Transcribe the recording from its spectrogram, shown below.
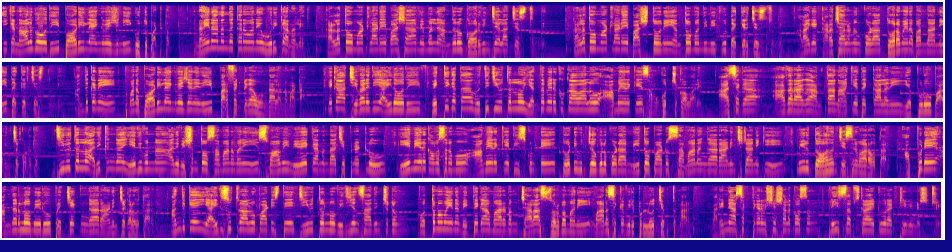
ఇక నాలుగవది బాడీ లాంగ్వేజ్ని గుర్తుపట్టడం. నయనానందకరం అనే ఊరికి అనలేదు. కళ్ళతో మాట్లాడే భాష మిమ్మల్ని అందరూ గౌరవించేలా చేస్తుంది. కళ్ళతో మాట్లాడే భాషతోనే ఎంతోమంది మీకు దగ్గర చేస్తుంది. అలాగే కరచాలనం కూడా దూరమైన బంధాన్ని దగ్గర చేస్తుంది. అందుకనే మన బాడీ లాంగ్వేజ్ అనేది పర్ఫెక్ట్గా ఉండాలన్నమాట. ఇక చివరిది ఐదవది వ్యక్తిగత వృత్తి జీవితంలో ఎంత మేరకు కావాలో ఆ మేరకే సమకూర్చుకోవాలి. ఆశగా ఆదరాగా అంతా నాకే దక్కాలని ఎప్పుడూ భావించకూడదు. జీవితంలో అధికంగా ఏది ఉన్నా అది విషంతో సమానమని స్వామి వివేకానంద చెప్పినట్లు ఏ మేరకు అవసరమో ఆ మేరకే తీసుకుంటే తోటి ఉద్యోగులు కూడా మీతో పాటు సమానంగా రాణించడానికి మీరు దోహదం చేసిన వారు అవుతారు అప్పుడే అందరిలో మీరు ప్రత్యేకంగా రాణించగలుగుతారు. అందుకే ఈ ఐదు సూత్రాలను పాటిస్తే జీవితంలో విజయం సాధించటం ఉత్తమమైన వ్యక్తిగా మారడం చాలా సులభమని మానసిక విరుపుళ్ళు చెబుతున్నారు. మరిన్ని ఆసక్తికర విశేషాల కోసం ప్లీజ్ సబ్స్క్రైబ్ టు రక్ టీవీ మిస్టరీ.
